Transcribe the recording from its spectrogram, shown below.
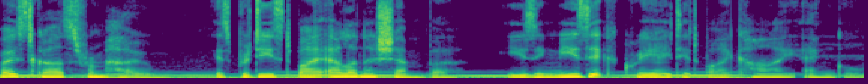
Postcards from Home is produced by Eleanor Schember using music created by Kai Engel.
